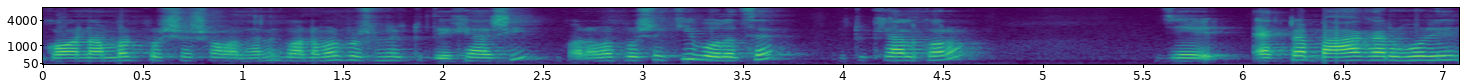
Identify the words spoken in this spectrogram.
গ নাম্বার প্রশ্নের সমাধানে। গ নাম্বার প্রশ্নটা একটু দেখে আসি। গ নাম্বার প্রশ্নে কী বলেছে? একটু খেয়াল করো। যে একটা বাঘ আর হরিণ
